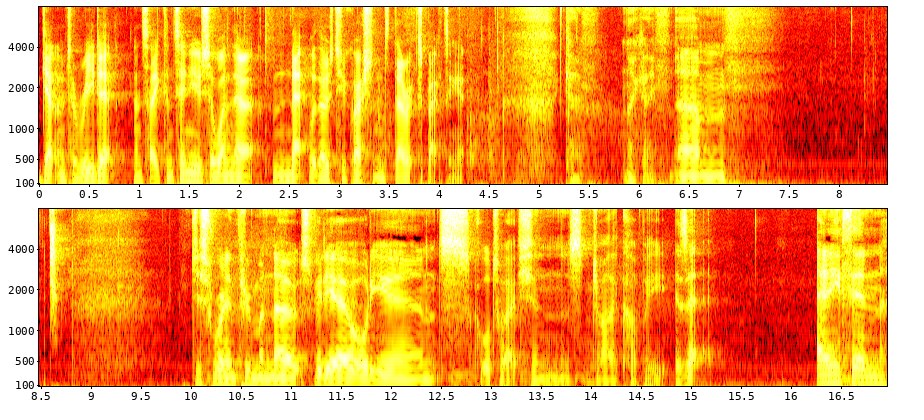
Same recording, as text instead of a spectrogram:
get them to read it and say continue. So when they're met with those two questions, they're expecting it. okay um, just running through my notes video audience call to actions dry the copy is there anything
